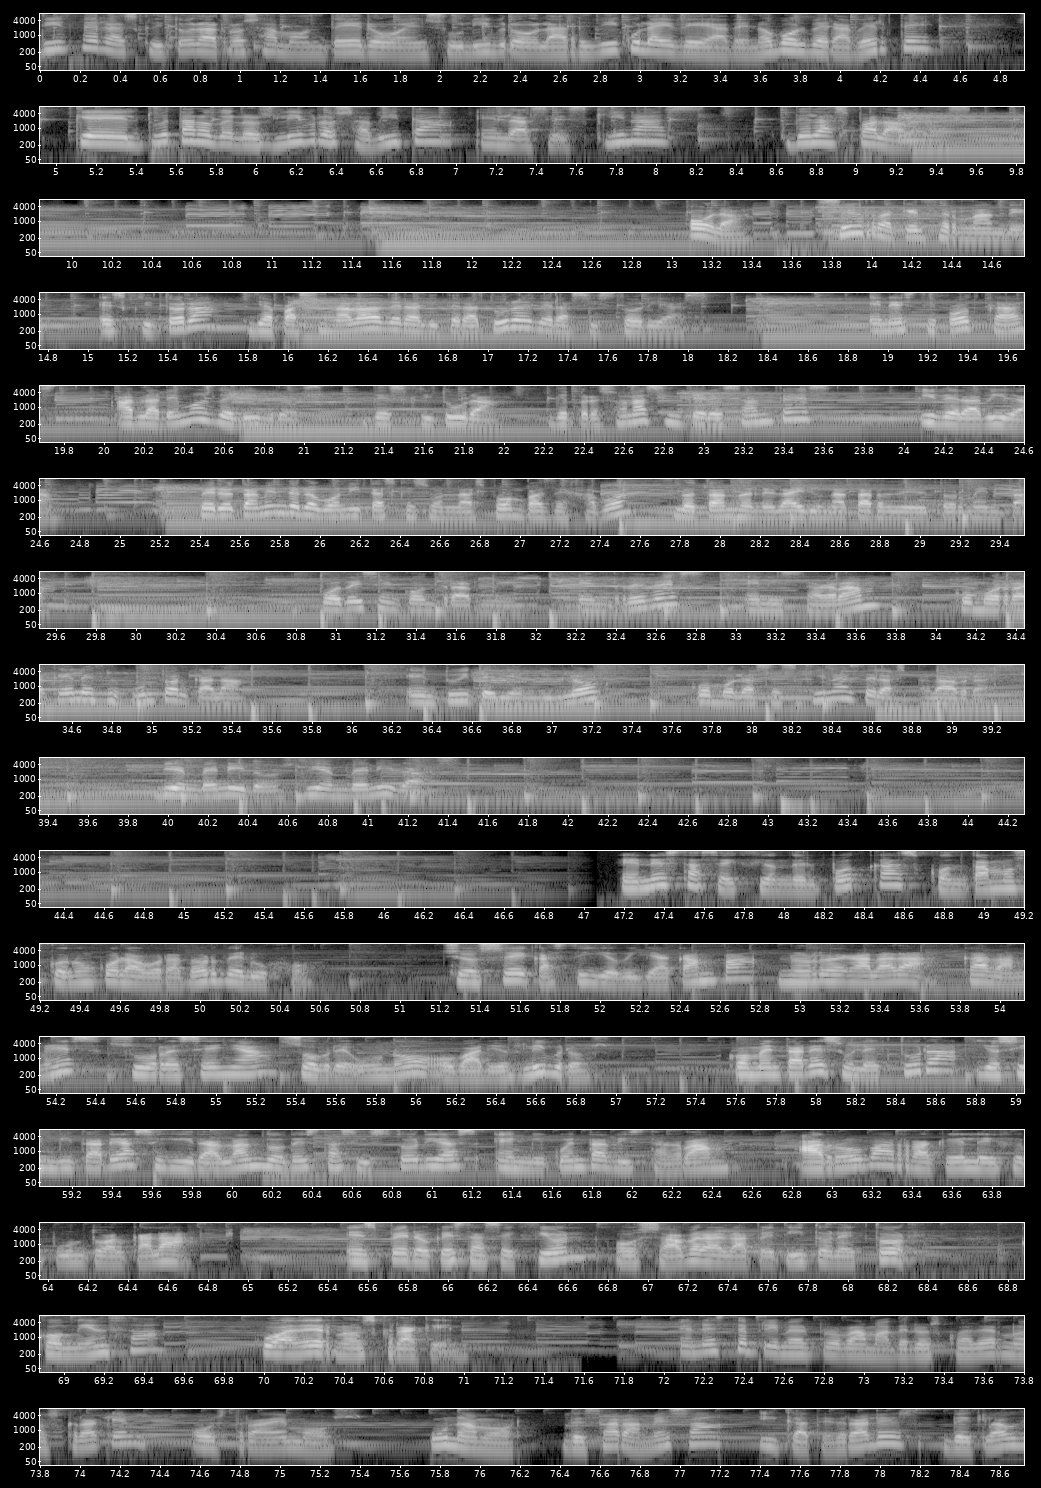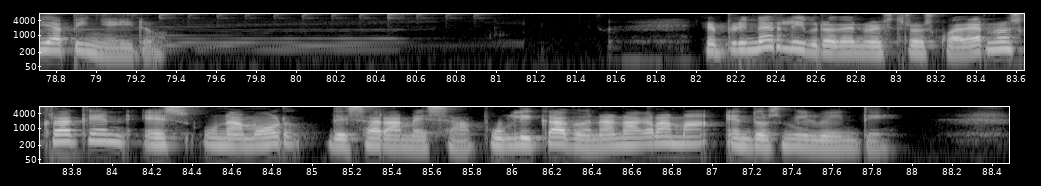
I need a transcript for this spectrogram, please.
Dice la escritora Rosa Montero en su libro La ridícula idea de no volver a verte que el tuétano de los libros habita en las esquinas de las palabras. Hola, soy Raquel Fernández, escritora y apasionada de la literatura y de las historias. En este podcast hablaremos de libros, de escritura, de personas interesantes y de la vida, pero también de lo bonitas que son las pompas de jabón flotando en el aire una tarde de tormenta podéis encontrarme en redes, en Instagram como Raquel Alcalá, en Twitter y en mi blog como Las Esquinas de las Palabras. Bienvenidos, bienvenidas. En esta sección del podcast contamos con un colaborador de lujo. José Castillo Villacampa nos regalará cada mes su reseña sobre uno o varios libros. Comentaré su lectura y os invitaré a seguir hablando de estas historias en mi cuenta de Instagram arroba raquelf.alcalá. Espero que esta sección os abra el apetito lector. Comienza Cuadernos Kraken. En este primer programa de los Cuadernos Kraken os traemos Un amor de Sara Mesa y Catedrales de Claudia Piñeiro. El primer libro de nuestros cuadernos Kraken es Un amor de Sara Mesa, publicado en Anagrama en 2020.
